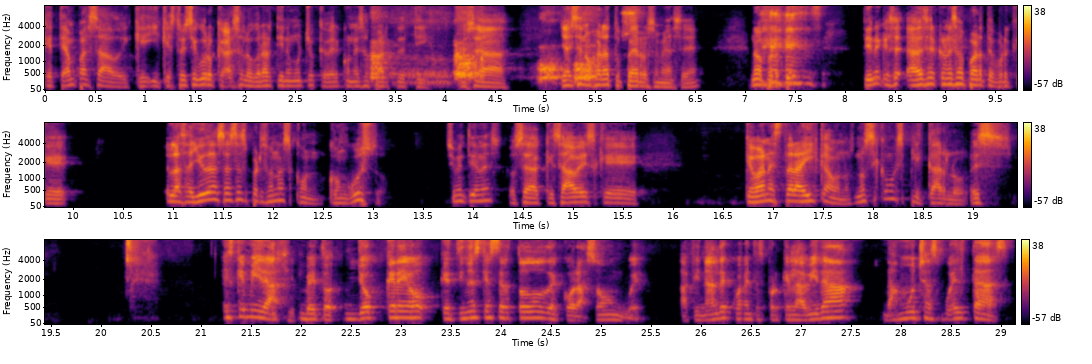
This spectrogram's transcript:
que te han pasado y que, y que estoy seguro que vas a lograr tiene mucho que ver con esa parte de ti. O sea, ya se enojar a tu perro, se me hace, ¿eh? No, pero tiene que ser, ha de ser con esa parte porque las ayudas a esas personas con, con gusto. ¿Sí me entiendes? O sea, que sabes que, que van a estar ahí, cabrón. No sé cómo explicarlo. Es. Es que mira, Beto, yo creo que tienes que hacer todo de corazón, güey. A final de cuentas, porque la vida da muchas vueltas.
